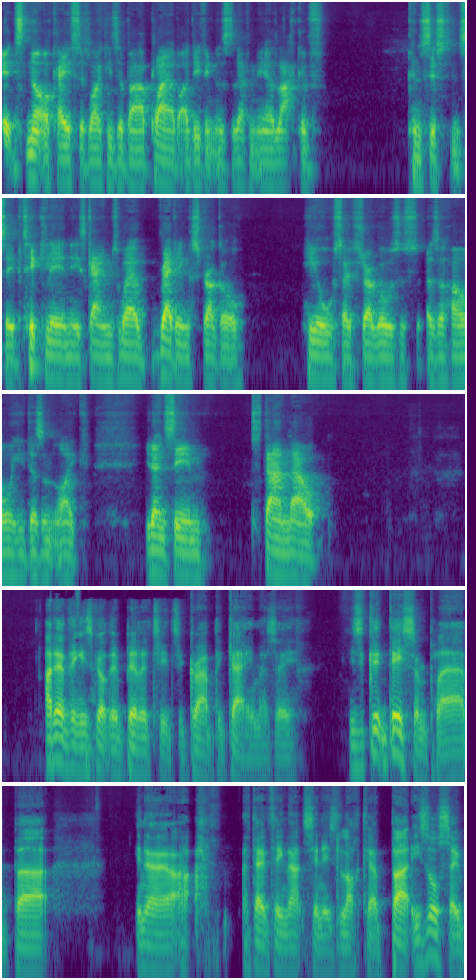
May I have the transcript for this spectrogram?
it's not a case of like he's a bad player, but I do think there's definitely a lack of consistency, particularly in these games where Reading struggle. He also struggles as, as a whole. He doesn't like, you don't see him stand out. I don't think he's got the ability to grab the game, has he? He's a good, decent player, but you know, I don't think that's in his locker. But he's also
